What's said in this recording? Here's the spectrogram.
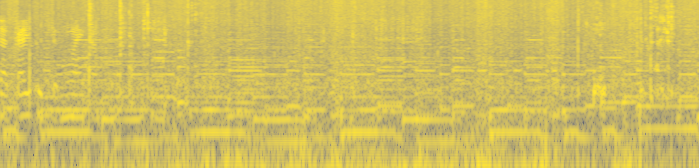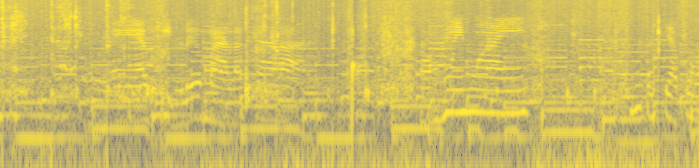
เนี่ยใกล้สุดยังไงกันแหมกลิ่นเริ่มมาแล้วค่ะหอมห่วยห่วยนี่แต่เสียบตัว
